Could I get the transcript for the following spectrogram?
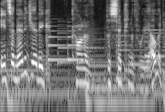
It's an energetic kind of perception of reality.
